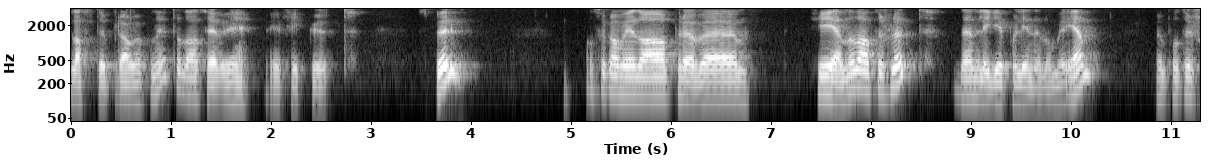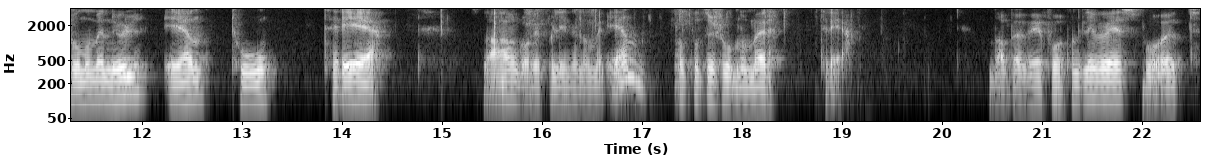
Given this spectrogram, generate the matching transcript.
laster programmet på nytt, og da ser vi vi fikk ut spurv. Og så kan vi da prøve hyene da til slutt. Den ligger på linje nummer 1, med posisjon nummer 0, 1, 2, 3. Så da går vi på linje nummer 1 og posisjon nummer 3. Da bør vi forhåpentligvis få ut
